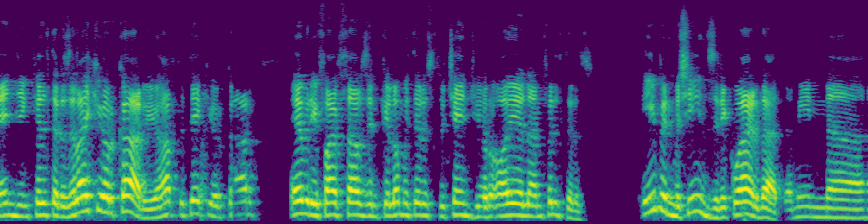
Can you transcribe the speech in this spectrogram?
changing filters. Like your car you have to take your car every 5000 kilometers to change your oil and filters. Even machines require that. I mean uh,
